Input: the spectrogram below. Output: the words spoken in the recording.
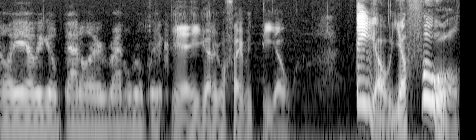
Oh yeah, we go battle our rival real quick. Yeah, you gotta go fight with Theo. Theo, you fool!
